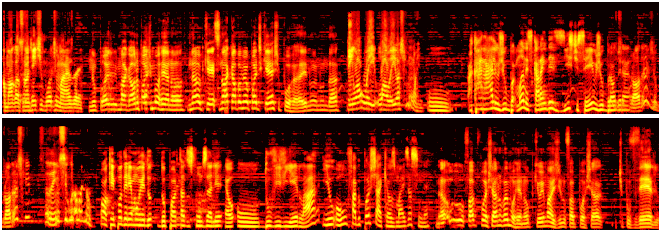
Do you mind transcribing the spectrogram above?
A Malgação é gente boa demais, velho. Não pode. Magal não pode morrer, não. Não, porque senão acaba meu podcast, porra. Aí não, não dá. Tem o Huawei. O Huawei eu acho que morre. O. Ah, caralho, o Gil. Mano, esse cara ainda existe, sei. O Gil Brother Gil é. Brother, Gil Brother, acho que aí não segura mais, não. Ó, quem poderia morrer do, do Porta dos Fundos ali é o, o do Vivier lá e o, ou o Fábio Porchat, que é os mais assim, né? Não, o, o Fábio Porchat não vai morrer, não, porque eu imagino o Fábio Porchat, tipo, velho,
